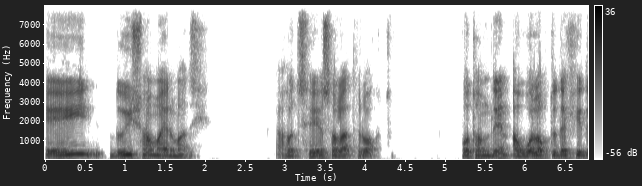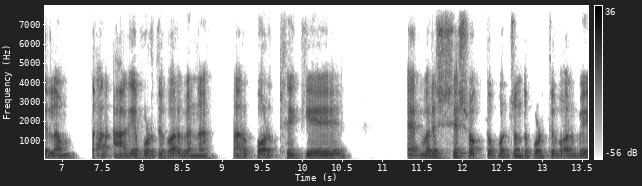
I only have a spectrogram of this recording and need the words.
এই দুই সময়ের মাঝে হচ্ছে সলাতের অক্ত প্রথম দিন আউ্বাল অক্ত দেখিয়ে দিলাম, তার আগে পড়তে পারবে না, তারপর থেকে একবারে শেষ অক্ত পর্যন্ত পড়তে পারবে।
